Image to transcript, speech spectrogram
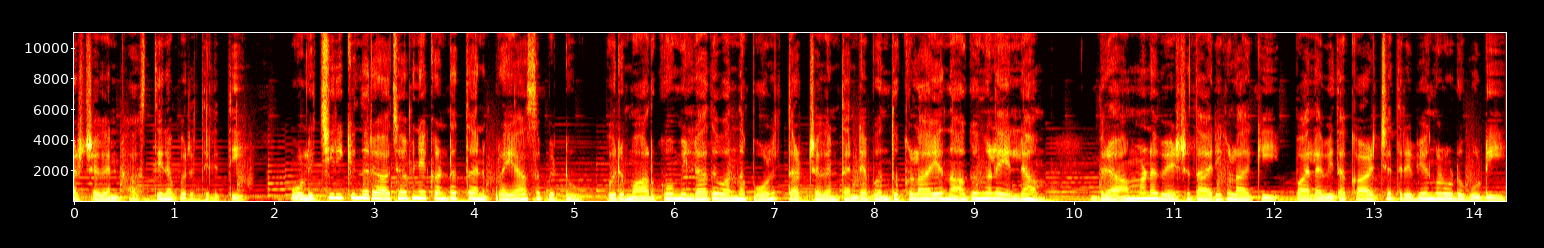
തക്ഷകൻ ഹസ്തിനപുരത്തിലെത്തി. ഒളിച്ചിരിക്കുന്ന രാജാവിനെ കണ്ടെത്താൻ പ്രയാസപ്പെട്ടു. ഒരു മാർഗവുമില്ലാതെ വന്നപ്പോൾ തക്ഷകൻ തന്റെ ബന്ധുക്കളായ നാഗങ്ങളെയെല്ലാം ബ്രാഹ്മണ വേഷധാരികളാക്കി പലവിധ കാഴ്ചദ്രവ്യങ്ങളോടുകൂടി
